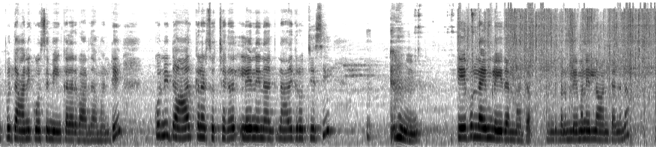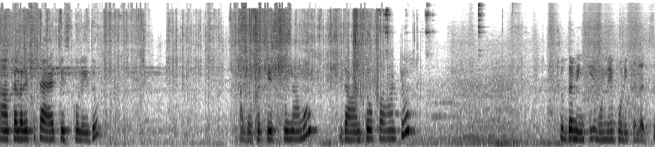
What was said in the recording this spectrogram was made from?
ఇప్పుడు దానికోసం ఏం కలర్ వాడదామంటే కొన్ని డార్క్ కలర్స్ వచ్చాయి కదా లే నేను నా దగ్గర వచ్చేసి టేబుల్ లైమ్ లేదనమాట అంటే మనం లెమన్ ఎల్లో అంటాం కదా ఆ కలర్ అయితే తయారు చేసుకోలేదు. అదొకటి చేసుకున్నాము దాంతోపాటు చూద్దాం ఇంకేమున్నాయి పొడి కలర్స్.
